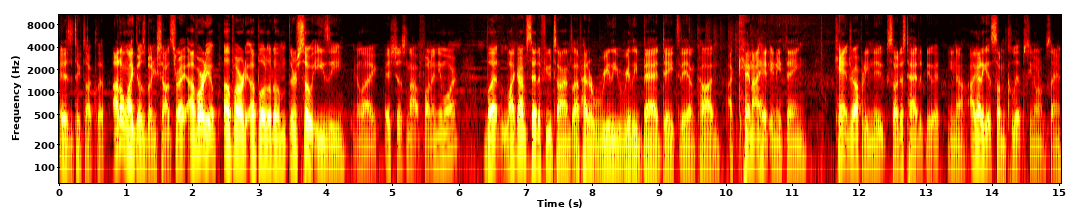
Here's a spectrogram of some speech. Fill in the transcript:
it is a TikTok clip. I don't like those bank shots, right? I've already up, up already uploaded them. They're so easy and like it's just not fun anymore. But like I've said a few times, I've had a really, really bad day today on COD. I cannot hit anything, can't drop any nukes, so I just had to do it. You know, I got to get some clips. You know what I'm saying?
